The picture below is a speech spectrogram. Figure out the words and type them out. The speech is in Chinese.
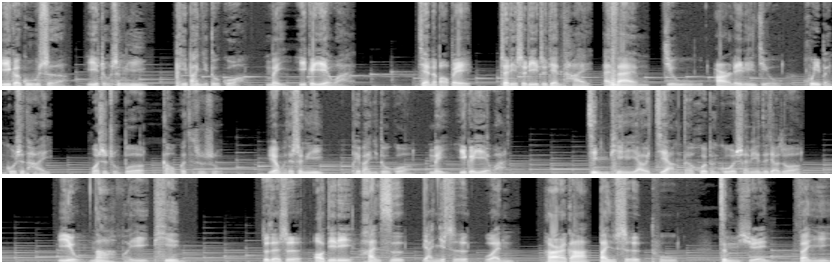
一个故事，一种声音，陪伴你度过每一个夜晚。亲爱的宝贝，这里是荔枝电台 FM 九五二零零九绘本故事台，我是主播高个子叔叔。愿我的声音陪伴你度过每一个夜晚。今天要讲的绘本故事名字叫做《有那么一天》，作者是奥地利汉斯·雅尼什文。赫尔嘎·班什图，曾璇翻译。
